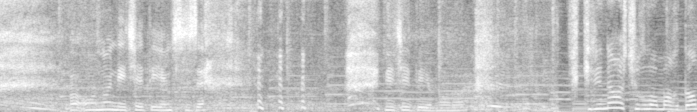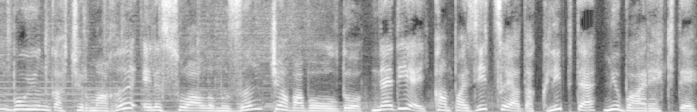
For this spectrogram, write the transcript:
Onu necə deyim sizə? necə deyim onu? Fikrini açıqlamaqdan boyun qaçırmağı elə sualımızın cavabı oldu. Nə deyək, kompozisiyada klip də mübarəkdir.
